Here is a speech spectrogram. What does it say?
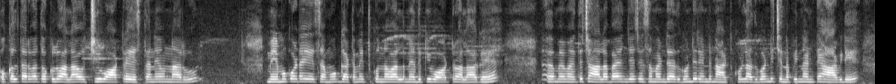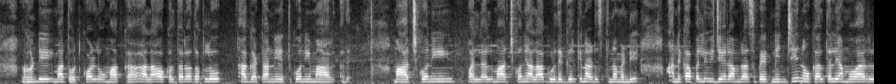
ఒకరి తర్వాత ఒకరు అలా వచ్చి వాటర్ వేస్తూనే ఉన్నారు. మేము కూడా వేసాము. ఘటం ఎత్తుకున్న వాళ్ళ మీదకి వాటర్ అలాగే మేమైతే చాలా బాగా ఎంజాయ్ చేసామండి. అదిగోండి రెండు నాటుకోళ్ళు అదిగోండి చిన్నపిన్న అంటే ఆవిడే. అదిగోండి మా తోటికోళ్ళు మా అక్క. అలా ఒకరి తర్వాత ఒకరు ఆ ఘటాన్ని ఎత్తుకొని మార్ అదే మార్చుకొని పల్లెలు మార్చుకొని అలా గుడి దగ్గరికి నడుస్తున్నామండి. అనకాపల్లి విజయరామరాజపేట నుంచి నూకాల తల్లి అమ్మవారు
